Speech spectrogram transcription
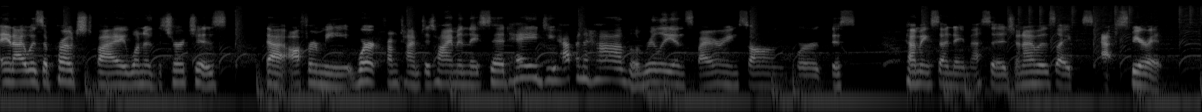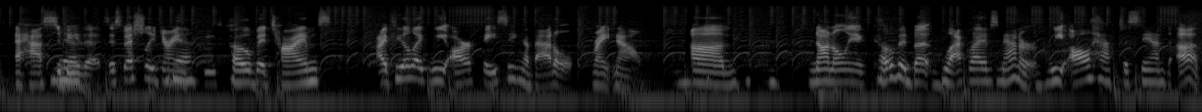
and I was approached by one of the churches that offer me work from time to time, and they said, "Hey, do you happen to have a really inspiring song for this coming Sunday message?" And I was like, "Spirit, it has to yeah. be this, especially during yeah. these COVID times. I feel like we are facing a battle right now. Um, not only in COVID, but Black Lives Matter. We all have to stand up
